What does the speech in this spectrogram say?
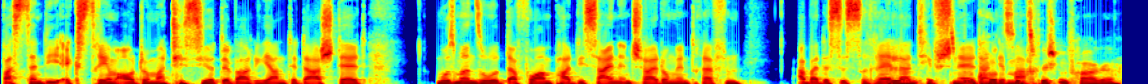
was dann die extrem automatisierte Variante darstellt. Muss man so davor ein paar Designentscheidungen treffen, aber das ist relativ ähm, schnell dann kurze gemacht. Zwischenfrage.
